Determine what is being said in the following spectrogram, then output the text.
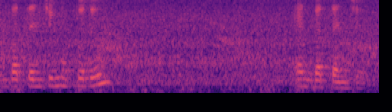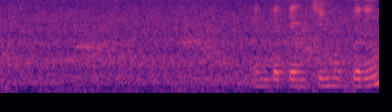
അമ്പത്തഞ്ച് മുപ്പതും എൺപത്തഞ്ച്. എൺപത്തഞ്ച് മുപ്പതും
